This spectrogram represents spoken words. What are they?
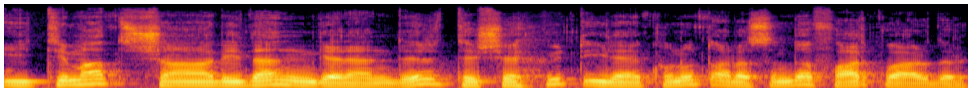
İtimat şariden gelendir. Teşehhüd ile kunut arasında fark vardır.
